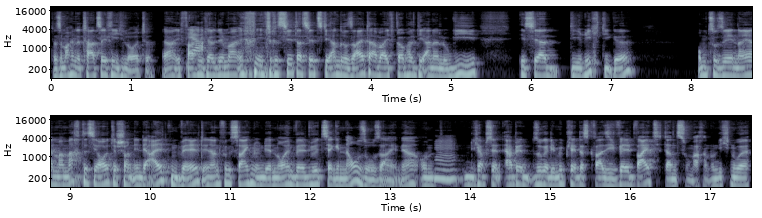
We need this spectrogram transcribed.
das machen ja tatsächlich Leute, ja. Ich frage ja. mich halt immer, interessiert das jetzt die andere Seite, aber ich glaube halt die Analogie ist ja die richtige, um zu sehen, naja, man macht es ja heute schon in der alten Welt, in Anführungszeichen, und in der neuen Welt wird es ja genauso sein, ja. Und mhm. ich habe ja, hab ja sogar die Möglichkeit, das quasi weltweit dann zu machen und nicht nur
